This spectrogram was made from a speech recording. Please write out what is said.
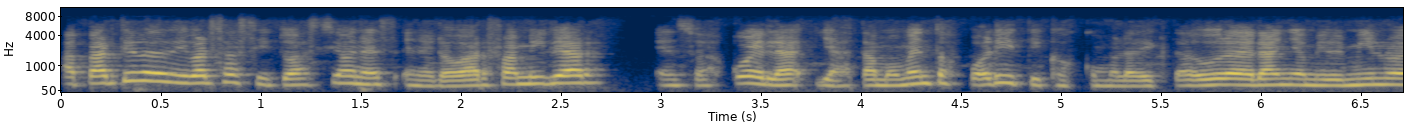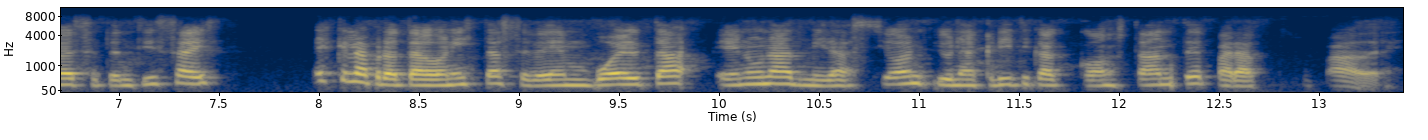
A partir de diversas situaciones en el hogar familiar, en su escuela y hasta momentos políticos como la dictadura del año 1976, es que la protagonista se ve envuelta en una admiración y una crítica constante para su padre.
